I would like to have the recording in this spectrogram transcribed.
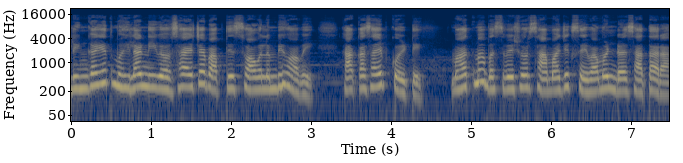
लिंगायत महिलांनी व्यवसायाच्या बाबतीत स्वावलंबी व्हावे काकासाहेब कोयटे महात्मा बसवेश्वर सामाजिक सेवा मंडळ सातारा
